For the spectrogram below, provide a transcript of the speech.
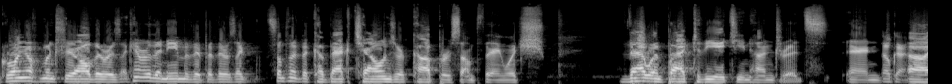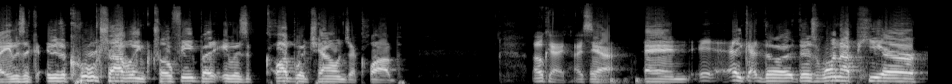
growing up in Montreal, there was I can't remember the name of it, but there was like something like the Quebec Challenger Cup or something, which that went back to the 1800s. And okay, uh, it was a it was a cool traveling trophy, but it was a club would challenge a club. Okay, I see. Yeah, and it, like the there's one up here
